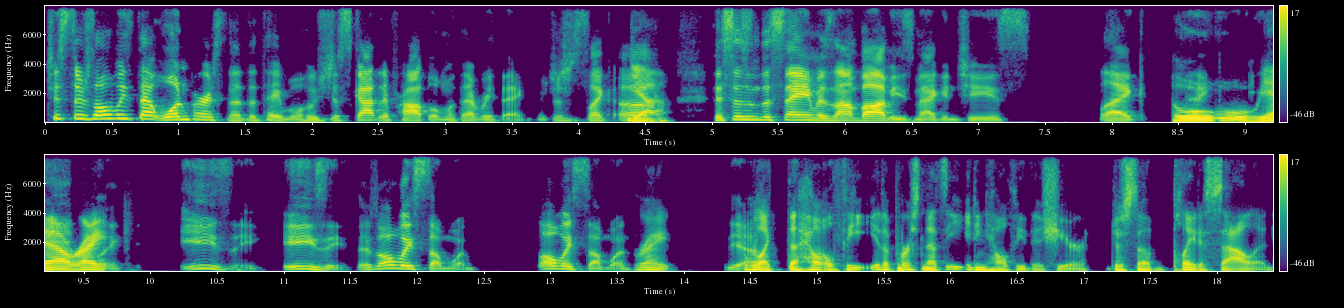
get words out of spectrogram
Just there's always that one person at the table who's just got a problem with everything. Which is just like oh Yeah. this isn't the same as aunt bobby's mac and cheese. Like Oh, yeah, e- right. like, easy easy. There's always someone always someone. Right. Yeah Or like the healthy, the person that's eating healthy this year, just a plate of salad.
